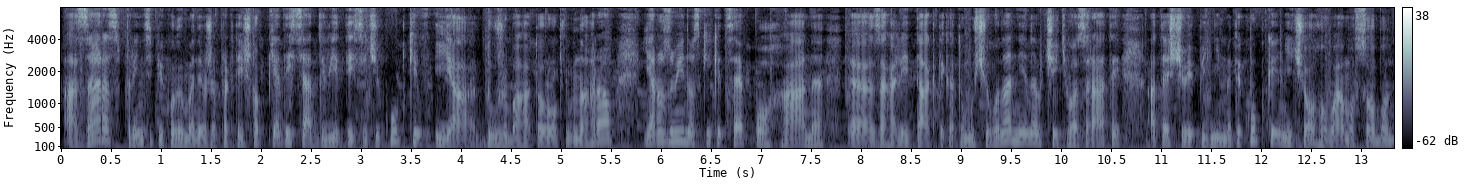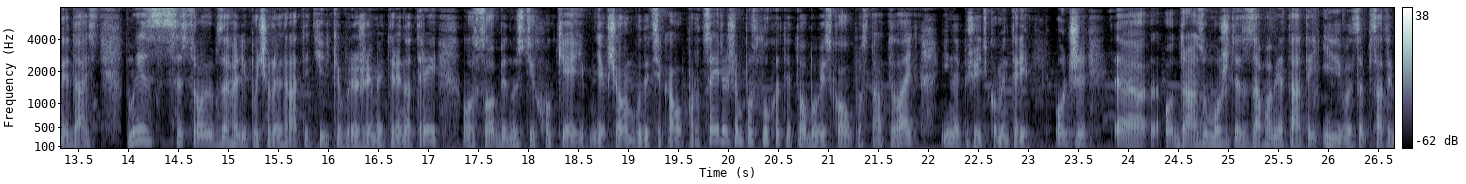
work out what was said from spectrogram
А зараз, в принципі, коли в мене вже практично 52 тисячі кубків, і я дуже багато років награв, я розумію, наскільки це погана е, взагалі тактика, тому що вона не навчить вас грати, а те, що ви піднімете кубки, нічого вам особо не дасть. Ми з сестрою взагалі почали грати тільки в режимі 3 на 3 особливості хокей. Якщо вам буде цікаво про цей режим послухати, то обов'язково поставте лайк і напишіть коментарі. Отже, е, одразу можете запам'ятати і записати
